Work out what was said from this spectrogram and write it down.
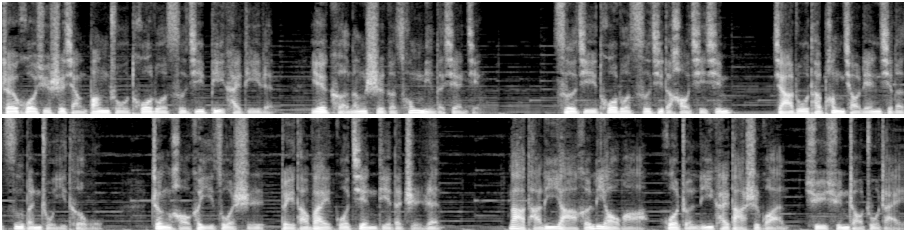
这或许是想帮助托洛茨基避开敌人，也可能是个聪明的陷阱，刺激托洛茨基的好奇心。假如他碰巧联系了资本主义特务，正好可以坐实对他外国间谍的指认。娜塔莉亚和利奥瓦获准离开大使馆去寻找住宅。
